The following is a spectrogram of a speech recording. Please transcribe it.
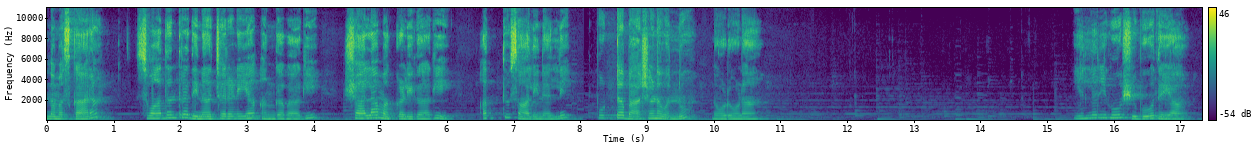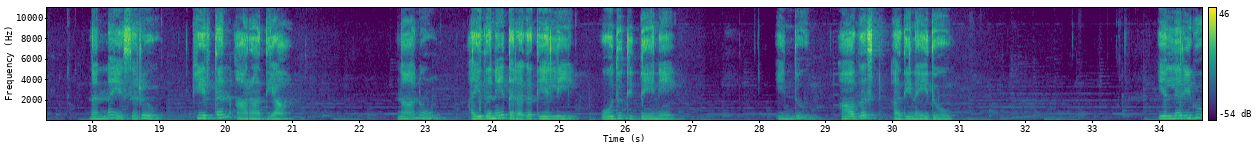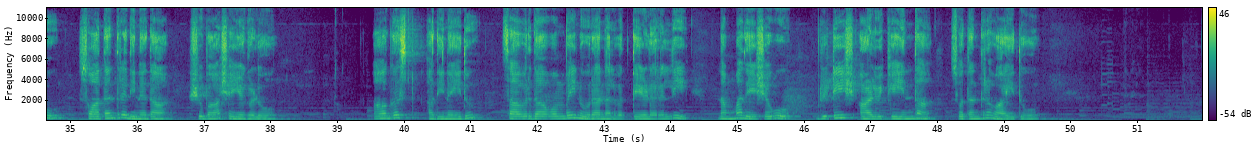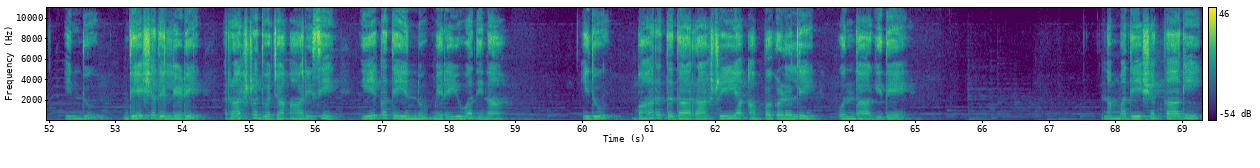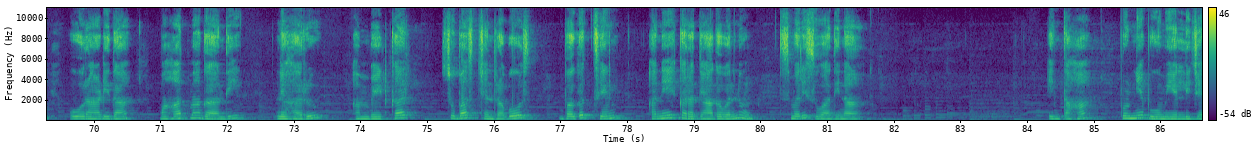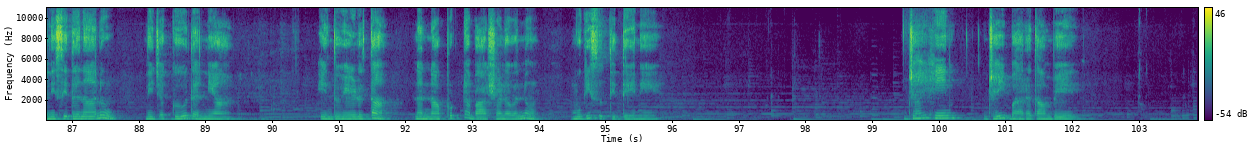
ನಮಸ್ಕಾರ. ಸ್ವಾತಂತ್ರ್ಯ ದಿನಾಚರಣೆಯ ಅಂಗವಾಗಿ ಶಾಲಾ ಮಕ್ಕಳಿಗಾಗಿ ಹತ್ತು ಸಾಲಿನಲ್ಲಿ ಪುಟ್ಟ ಭಾಷಣವನ್ನು ನೋಡೋಣ. ಎಲ್ಲರಿಗೂ ಶುಭೋದಯ. ನನ್ನ ಹೆಸರು ಕೀರ್ತನ್ ಆರಾಧ್ಯ. ನಾನು ಐದನೇ ತರಗತಿಯಲ್ಲಿ ಓದುತ್ತಿದ್ದೇನೆ. ಇಂದು ಆಗಸ್ಟ್ ಹದಿನೈದು. ಎಲ್ಲರಿಗೂ ಸ್ವಾತಂತ್ರ್ಯ ದಿನದ ಶುಭಾಶಯಗಳು. ಆಗಸ್ಟ್ ಹದಿನೈದು, ಸಾವಿರದ ಒಂಬೈನೂರ ನಲವತ್ತೇಳರಲ್ಲಿ ನಮ್ಮ ದೇಶವು ಬ್ರಿಟಿಷ್ ಆಳ್ವಿಕೆಯಿಂದ ಸ್ವತಂತ್ರವಾಯಿತು. ಇಂದು ದೇಶದೆಲ್ಲೆಡೆ ರಾಷ್ಟ್ರಧ್ವಜ ಆರಿಸಿ ಏಕತೆಯನ್ನು ಮೆರೆಯುವ ದಿನ. ಇದು ಭಾರತದ ರಾಷ್ಟ್ರೀಯ ಹಬ್ಬಗಳಲ್ಲಿ ಒಂದಾಗಿದೆ. ನಮ್ಮ ದೇಶಕ್ಕಾಗಿ ಹೋರಾಡಿದ ಮಹಾತ್ಮ ಗಾಂಧಿ, ನೆಹರು, ಅಂಬೇಡ್ಕರ್, ಸುಭಾಷ್ ಚಂದ್ರ ಬೋಸ್, ಭಗತ್ ಸಿಂಗ್ ಅನೇಕರ ತ್ಯಾಗವನ್ನು ಸ್ಮರಿಸುವ ದಿನ. ಇಂತಹ ಪುಣ್ಯಭೂಮಿಯಲ್ಲಿ ಜನಿಸಿದ ನಾನು ನಿಜಕ್ಕೂ ಧನ್ಯ. ಎಂದು ಹೇಳುತ್ತಾ ನನ್ನ ಪುಟ್ಟ ಭಾಷಣವನ್ನು ಮುಗಿಸುತ್ತಿದ್ದೇನೆ. ಜೈ ಹಿಂದ್ ಜೈ ಭಾರತಾಂಬೆ.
